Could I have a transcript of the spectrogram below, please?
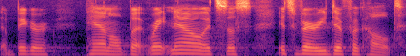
a bigger panel. But right now, it's just, it's very difficult.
